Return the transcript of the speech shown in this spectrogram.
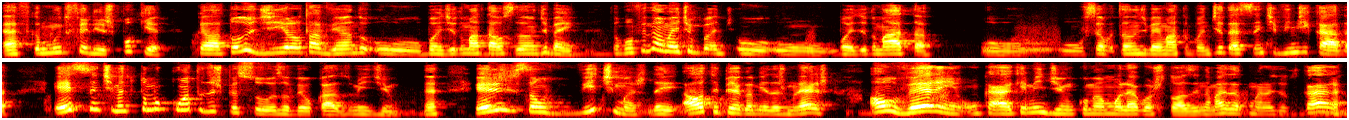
Ela fica muito feliz. Por quê? Porque ela todo dia ela tá vendo o bandido matar o cidadão de bem. Então, quando finalmente o, o, o bandido mata o, o cidadão de bem mata o bandido, ela se sente vindicada. Esse sentimento tomou conta das pessoas ao ver o caso do mendigo. Né? Eles que são vítimas da alta hipergamia das mulheres, ao verem um cara que é mendigo como é uma mulher gostosa, ainda mais a mulher de outro cara,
